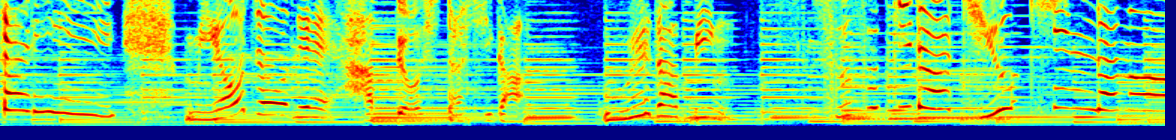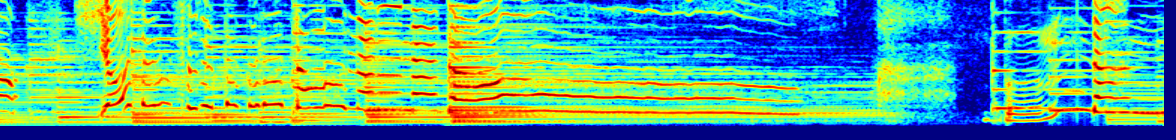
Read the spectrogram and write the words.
たり明星で発表した詩が上田瓶鈴木だ給金らの称賛するところとなるなど。分断。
